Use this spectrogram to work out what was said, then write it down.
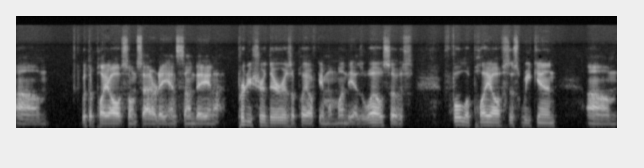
um, with the playoffs on Saturday and Sunday, and I'm pretty sure there is a playoff game on Monday as well. So it's full of playoffs this weekend. Um,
